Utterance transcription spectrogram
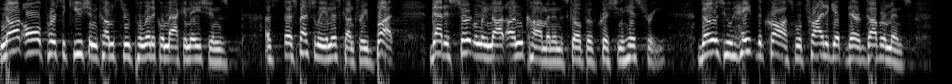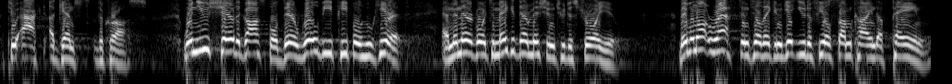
Not all persecution comes through political machinations, especially in this country, but that is certainly not uncommon in the scope of Christian history. Those who hate the cross will try to get their governments to act against the cross. When you share the gospel, there will be people who hear it, and then they're going to make it their mission to destroy you. They will not rest until they can get you to feel some kind of pain.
